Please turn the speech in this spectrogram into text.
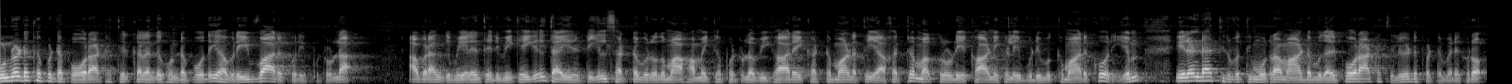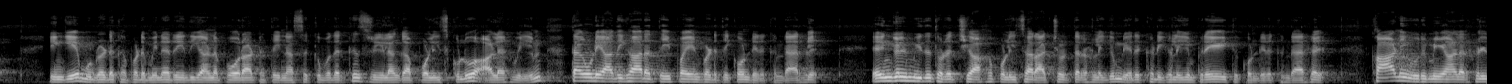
முன்னெடுக்கப்பட்ட போராட்டத்தில் கலந்து கொண்ட போதே அவர் இவ்வாறு குறிப்பிட்டுள்ளார். அவர் அங்கு மேலும் தெரிவிக்கையில் தைரட்டியில் சட்டவிரோதமாக அமைக்கப்பட்டுள்ள விகாரை கட்டுமானத்தை அகற்ற மக்களுடைய காணிகளை விடுவிக்குமாறு கோரியும் இரண்டாயிரத்தி இருபத்தி மூன்றாம் ஆண்டு முதல் போராட்டத்தில் ஈடுபட்டு வருகிறோம். இங்கே முன்னெடுக்கப்படும் இன ரீதியான போராட்டத்தை நசுக்குவதற்கு ஸ்ரீலங்கா போலீஸ் குழு அளவில் தங்களுடைய அதிகாரத்தை பயன்படுத்தி கொண்டிருக்கின்றார்கள். எங்கள் மீது தொடர்ச்சியாக போலீசார் அச்சுறுத்தல்களையும் நெருக்கடிகளையும் பிரயோகித்துக் கொண்டிருக்கின்றார்கள். காணி உரிமையாளர்கள்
